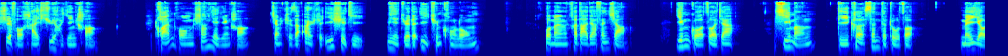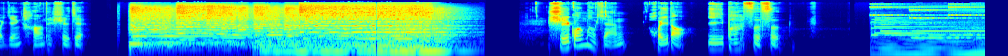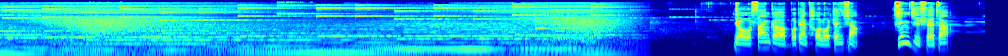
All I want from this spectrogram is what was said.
是否还需要银行？传统商业银行将是在二十一世纪灭绝的一群恐龙。我们和大家分享英国作家西蒙·迪克森的著作《没有银行的世界》。时光冒险，回到。一八四四，有三个不便透露真相：经济学家、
